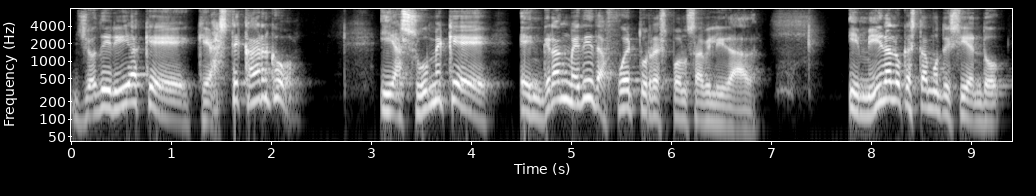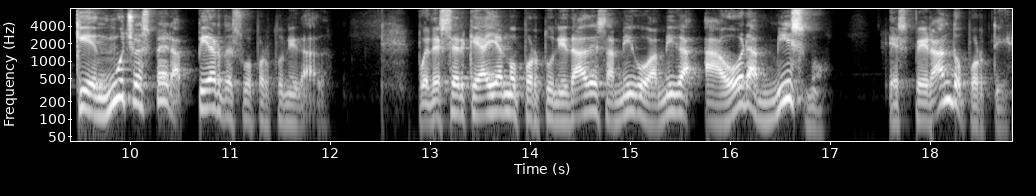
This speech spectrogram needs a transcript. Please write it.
yo diría que, que hazte cargo y asume que en gran medida fue tu responsabilidad. Y mira lo que estamos diciendo, quien mucho espera pierde su oportunidad. Puede ser que hayan oportunidades, amigo o amiga, ahora mismo, esperando por ti,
